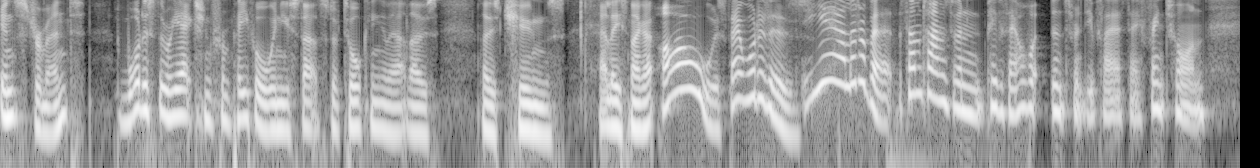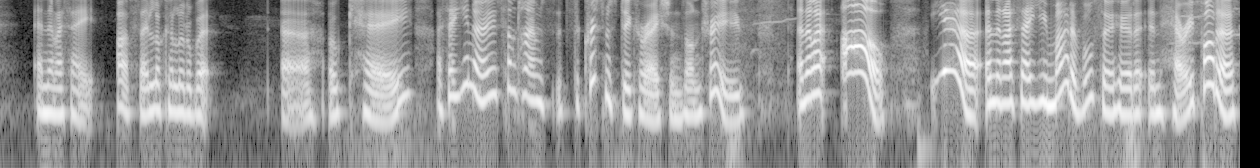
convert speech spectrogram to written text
instrument. What is the reaction from people when you start sort of talking about those those tunes? At least they go, "Oh, is that what it is?" Yeah, a little bit. Sometimes when people say, "Oh, what instrument do you play?" I say French horn, and then I say, "Oh, if they look a little bit uh, okay," I say, "You know, sometimes it's the Christmas decorations on trees," and they're like, "Oh, yeah," and then I say, "You might have also heard it in Harry Potter,"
